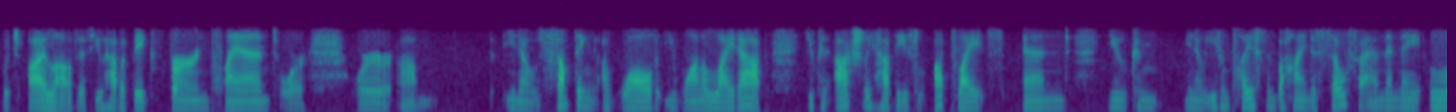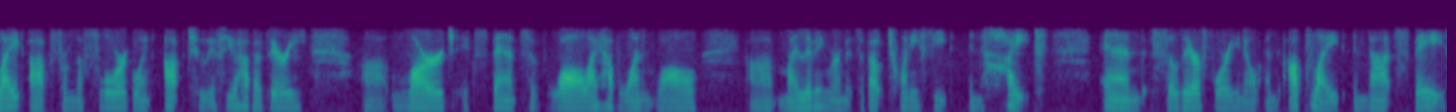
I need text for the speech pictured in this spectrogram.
which I love. If you have a big fern plant or or um, you know something a wall that you want to light up, you can actually have these uplights and you can you know even place them behind a sofa and then they light up from the floor going up to if you have a very uh, large expansive wall i have one wall uh, my living room it's about 20 feet in height. And so therefore you know an uplight in that space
